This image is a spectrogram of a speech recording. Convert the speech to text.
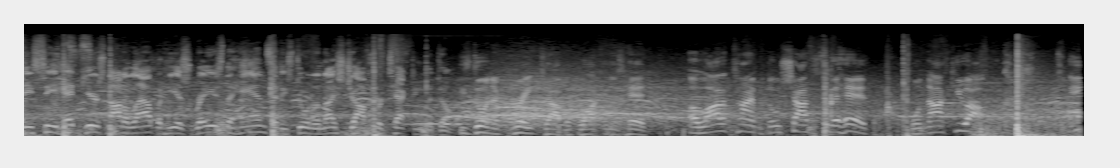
DC, headgear's not allowed, but he has raised the hands and he's doing a nice job protecting the dome. He's doing a great job of blocking his head. A lot of times, those shots to the head will knock you out. He.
